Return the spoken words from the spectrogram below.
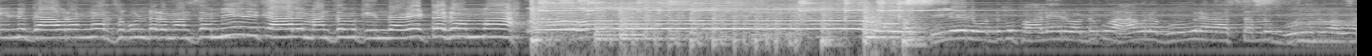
నిన్ను గావరంగా అరుచుకుంటారు మంచం మీది కాలు మంచం కింద పెట్టగమ్మా పీలేరు ఒడ్డుకు పాలేరు ఒడ్డుకు ఆవుల గోగుల కాస్తాలు గోగులు అగో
